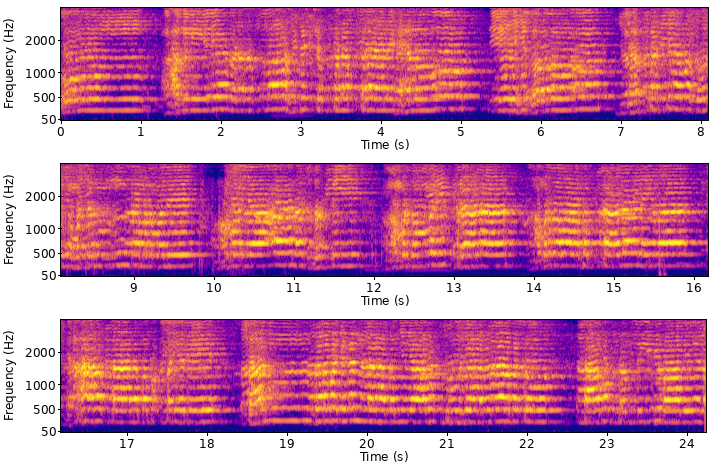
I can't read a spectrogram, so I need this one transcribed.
ఓం అభివీర్యపడసత్మాభిక్షుప్తనప్రాణిహలో దేహి భో జగత్పశ్యామ సూర్యమచంద్రమణమదే అమయానస్వతి అమృతం మయి ప్రాణ అమృతలాభ ప్రాణానేవ సర్వజగన్నాథం యావత్ భావేన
